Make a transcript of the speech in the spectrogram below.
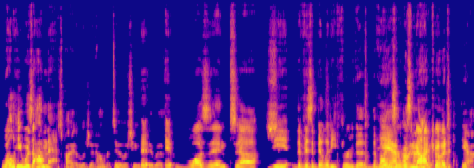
while he was on that. It's probably a legit helmet, too, which he It- did with. It wasn't uh, the the visibility through the the Yeah, visor was not not good. yeah.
